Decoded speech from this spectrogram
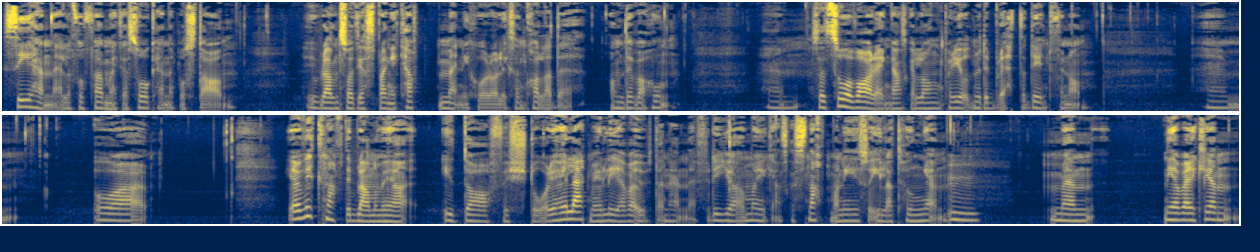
se henne eller få för mig att jag såg henne på stan. Ibland så att jag sprang ikapp människor och liksom kollade om det var hon. Ehm, så att så var det en ganska lång period, men det berättade jag inte för någon. Ehm, och jag vet knappt ibland om jag idag förstår. Jag har ju lärt mig att leva utan henne, för det gör man ju ganska snabbt. Man är ju så illa tvungen. Mm. Men när jag verkligen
